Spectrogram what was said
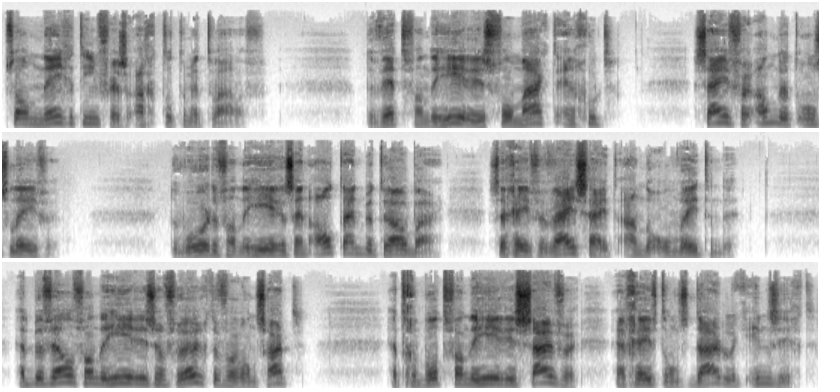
Psalm 19, vers 8 tot en met 12. De wet van de Heer is volmaakt en goed. Zij verandert ons leven. De woorden van de Heere zijn altijd betrouwbaar. Zij geven wijsheid aan de onwetende. Het bevel van de Heer is een vreugde voor ons hart. Het gebod van de Heer is zuiver en geeft ons duidelijk inzicht.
